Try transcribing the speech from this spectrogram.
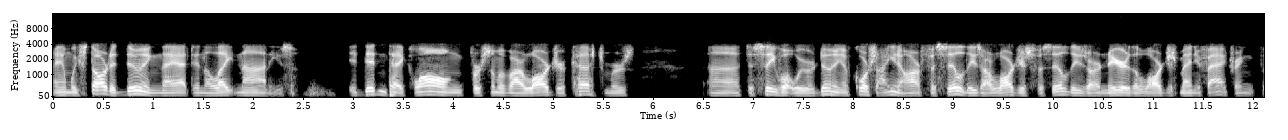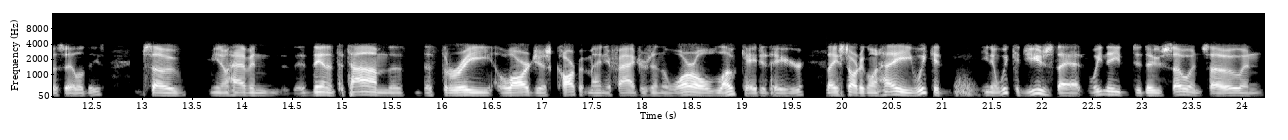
And we started doing that in the late 90s. it didn't take long for some of our larger customers uh, to see what we were doing. Of course, you know our facilities, our largest facilities, are near the largest manufacturing facilities. So you know, having then at the time the the three largest carpet manufacturers in the world located here, they started going, hey, we could you know we could use that. We need to do so and so, and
